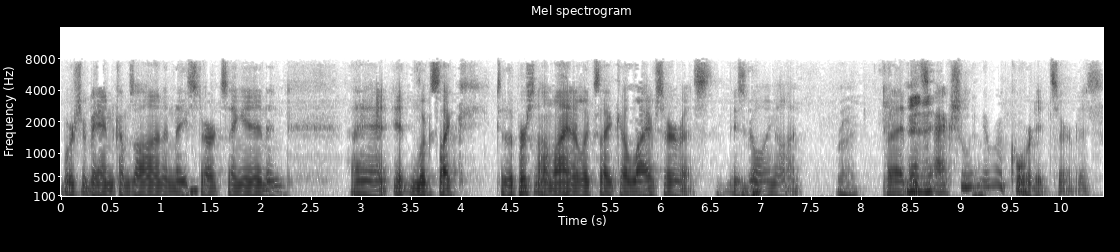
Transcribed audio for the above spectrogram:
worship band comes on and they start singing and uh, it looks like to the person online it looks like a live service is going on Right. but And- it's actually a recorded service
